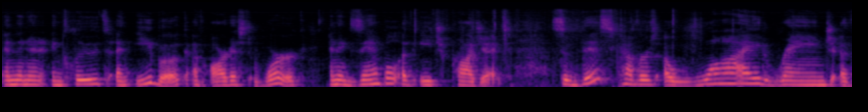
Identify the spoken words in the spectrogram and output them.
and then it includes an ebook of artist work, an example of each project. So this covers a wide range of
